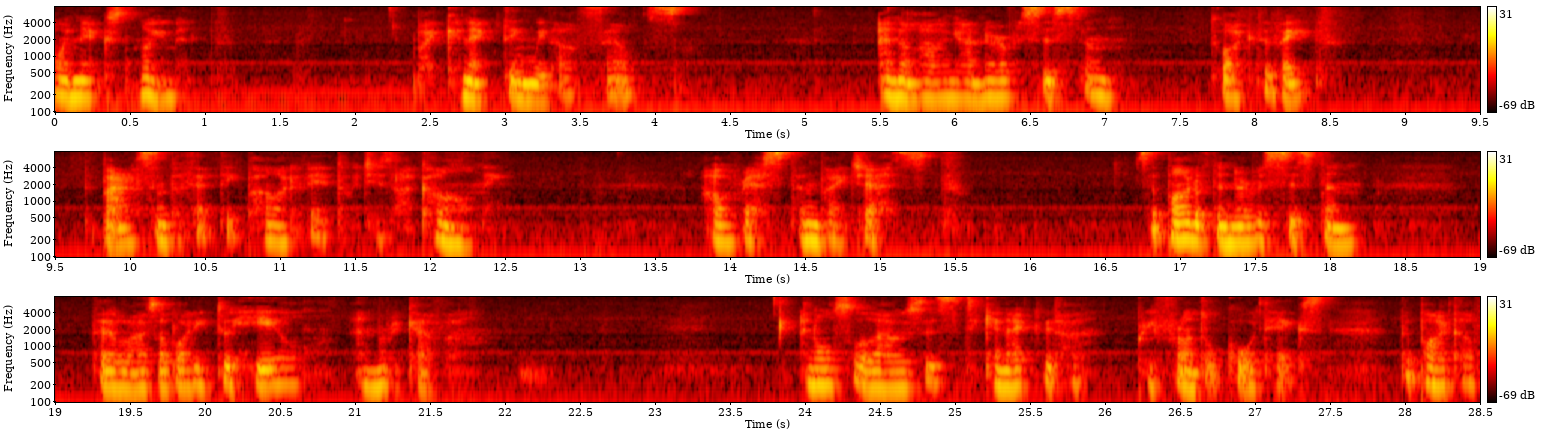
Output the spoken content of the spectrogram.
our next moment connecting with ourselves and allowing our nervous system to activate the parasympathetic part of it, which is our calming, our rest and digest. It's a part of the nervous system that allows our body to heal and recover, and also allows us to connect with our prefrontal cortex, the part of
